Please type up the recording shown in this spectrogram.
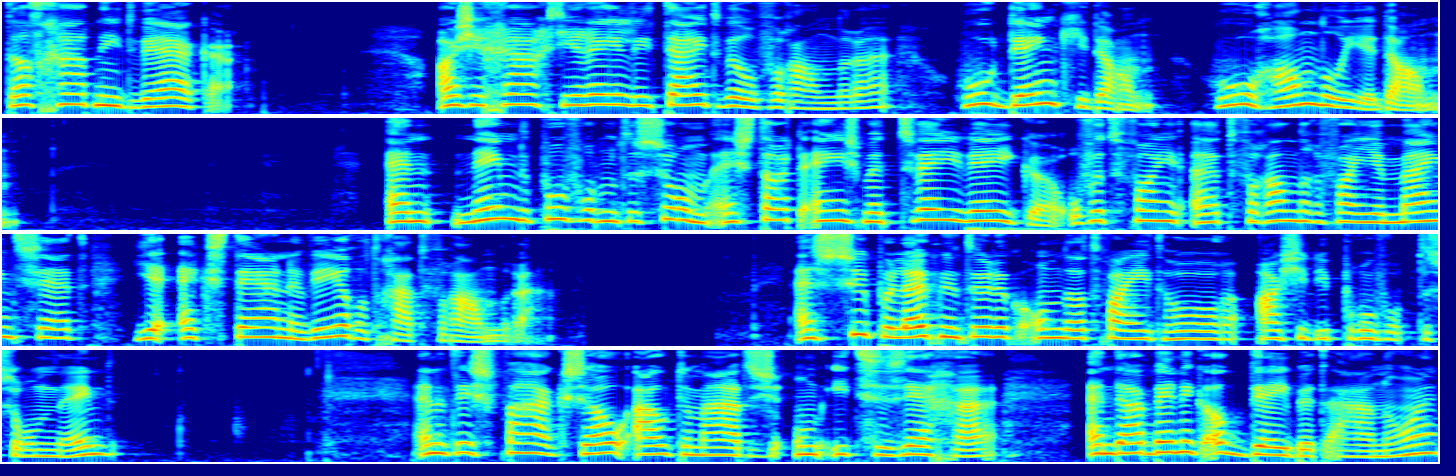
Dat gaat niet werken. Als je graag je realiteit wil veranderen, hoe denk je dan? Hoe handel je dan? En neem de proef op de som en start eens met twee weken of het, van, het veranderen van je mindset je externe wereld gaat veranderen. En superleuk natuurlijk om dat van je te horen als je die proef op de som neemt. En het is vaak zo automatisch om iets te zeggen. En daar ben ik ook debet aan hoor.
